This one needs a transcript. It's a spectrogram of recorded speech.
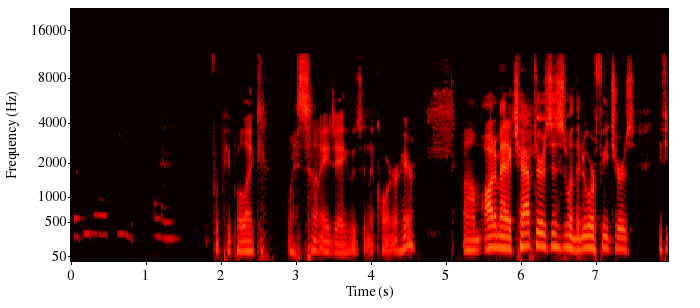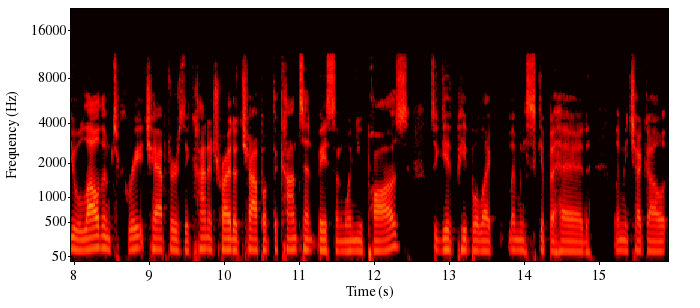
For people like me. Hello. For people like my son AJ, who's in the corner here. Um, automatic chapters. This is one of the newer features. If you allow them to create chapters, they kind of try to chop up the content based on when you pause to give people like, let me skip ahead, let me check out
